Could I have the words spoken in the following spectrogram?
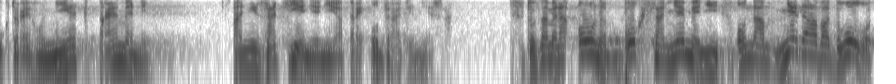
u ktorého nie premeny ani zatienenia pre odradenie sa. To znamená, On, Boh sa nemení, On nám nedáva dôvod,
